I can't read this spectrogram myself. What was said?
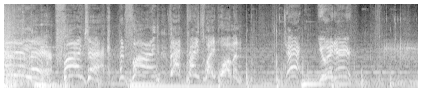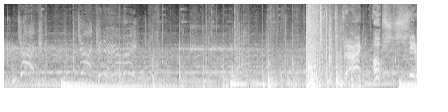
Get in there! Find Jack! And find that Braithwaite woman! Jack, you in here? Jack! Jack, can you hear me? Jack? Oh, shit!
